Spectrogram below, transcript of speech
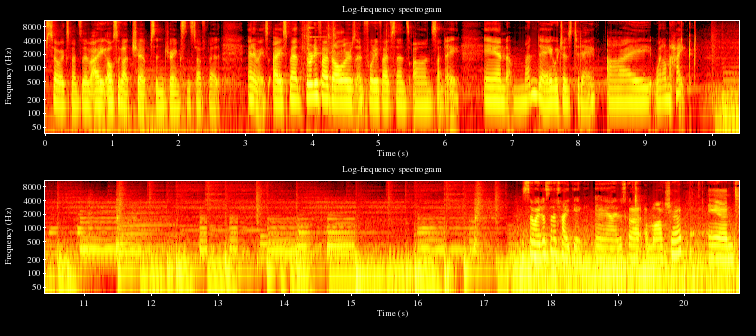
so expensive. I also got chips and drinks and stuff, but anyways, I spent $35.45 on Sunday. And Monday, which is today, I went on a hike. So I just finished hiking and I just got a matcha and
